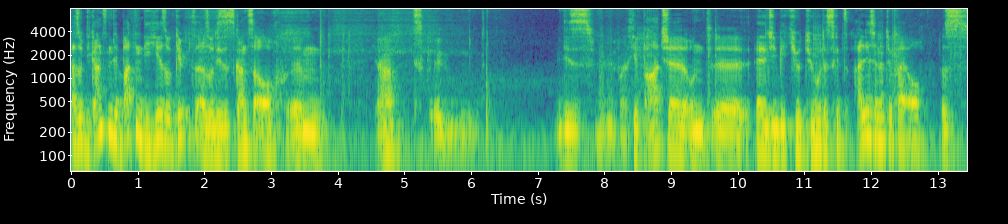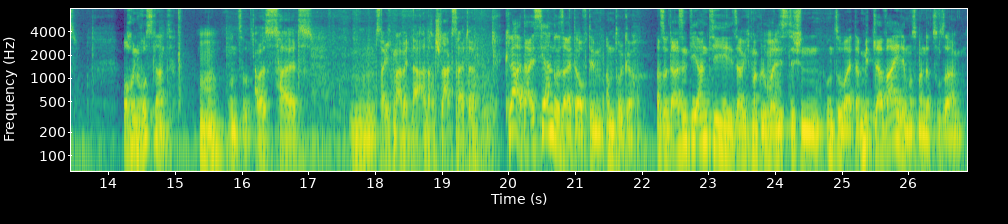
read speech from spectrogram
also die ganzen Debatten, die hier so gibt, also dieses Ganze auch, ähm, ja, es, äh, dieses was hier Pace und äh, LGBTQ2, das gibt's alles in der Türkei auch. Das ist auch in Russland ja, und so. aber es ist halt, sage ich mal, mit einer anderen Schlagseite. Klar, da ist die andere Seite auf dem am Drücker. Also da sind die anti, sage ich mal, globalistischen und so weiter. Mittlerweile muss man dazu sagen.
